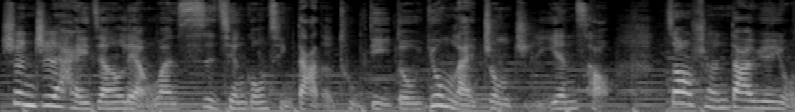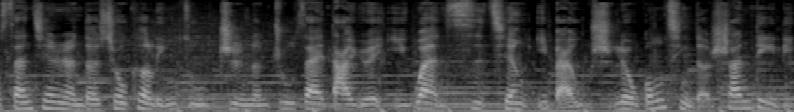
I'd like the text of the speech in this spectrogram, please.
甚至还将两万四千公顷大的土地都用来种植烟草，造成大约有三千人的休克林族只能住在大约一万四千一百五十六公顷的山地里，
